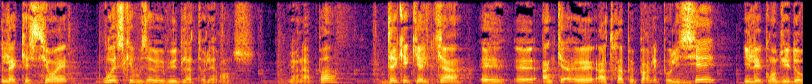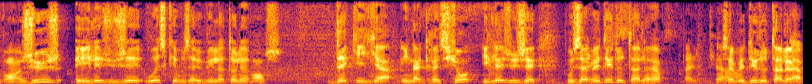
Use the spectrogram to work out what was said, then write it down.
la question est, où est-ce que vous avez vu de la tolérance? Il n'y en a pas. Dès que quelqu'un est, attrapé par les policiers, il est conduit devant un juge et il est jugé. Où est-ce que vous avez vu la tolérance? Dès qu'il y a une agression, il est jugé. Vous avez dit tout à l'heure. Vous avez dit tout à l'heure.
